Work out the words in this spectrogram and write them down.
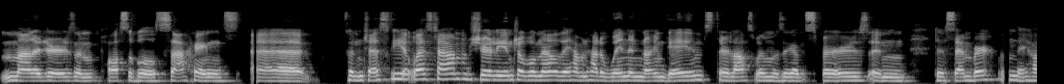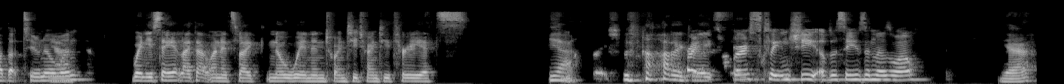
managers and possible sackings, uh, Konchesky at West Ham, surely in trouble now. They haven't had a win in nine games. Their last win was against Spurs in December when they had that 2 0 yeah. win. When you say it like that, when it's like no win in 2023, it's yeah. Not a great first clean sheet of the season as well. Yeah.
